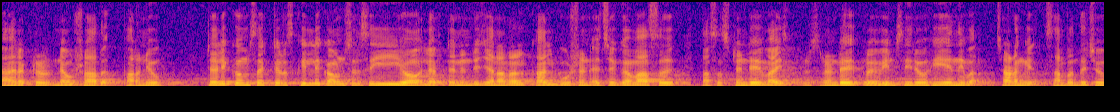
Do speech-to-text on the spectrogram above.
ഡയറക്ടർ നൌഷാദ് പറഞ്ഞു. Telecom sector skill council CEO lieutenant general Kalbhushan H Gavas assistant vice president Praveen Sirohi എന്നിവർ ചടങ്ങിൽ സംബന്ധിച്ചു.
